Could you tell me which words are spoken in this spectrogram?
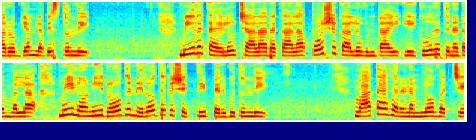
ఆరోగ్యం లభిస్తుంది. బీరకాయలు చాలా రకాల పోషకాలు ఉంటాయి. ఈ కూర తినటం వల్ల మీలోని రోగ నిరోధక శక్తి పెరుగుతుంది. వాతావరణంలో వచ్చే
